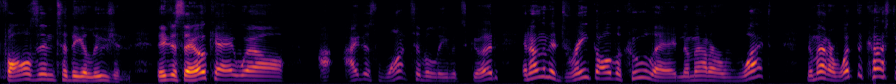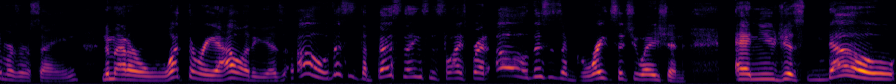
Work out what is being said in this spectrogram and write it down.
falls into the illusion. They just say, okay, well, I, I just want to believe it's good, and I'm going to drink all the Kool Aid no matter what. No matter what the customers are saying, no matter what the reality is, oh, this is the best thing since sliced bread. Oh, this is a great situation. And you just know,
